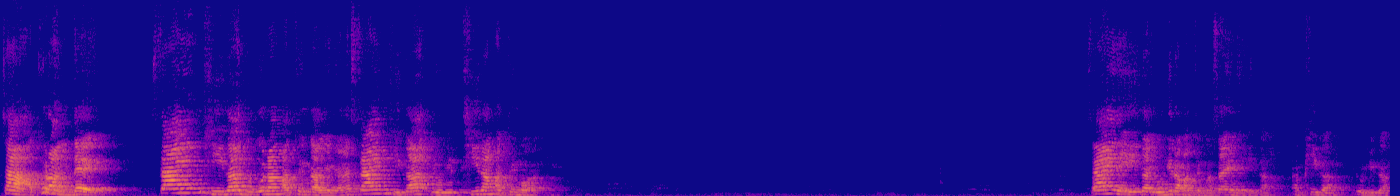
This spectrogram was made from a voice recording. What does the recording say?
자 그런데 sin B가 누구랑 같은 각이냐면 sin B가 여기 D랑 같은 거야 sin A가 여기랑 같은 거야, sin A가. 아, B가, 여기가.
